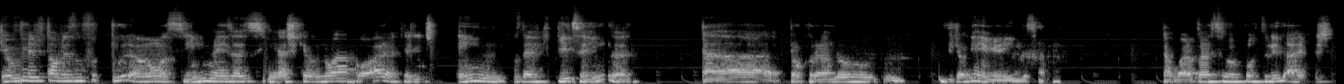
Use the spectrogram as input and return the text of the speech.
eu vejo talvez no futurão, assim, mas assim, acho que no agora que a gente tem os dev kits ainda, tá procurando videogame ainda, sabe? Agora apareceu uma oportunidade.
